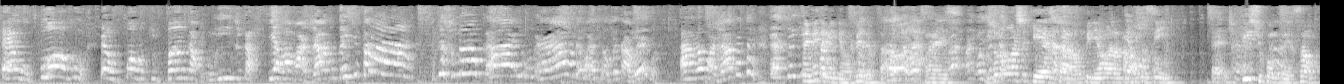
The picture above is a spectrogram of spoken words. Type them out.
é o povo, é o povo que banca a política e a Lava Jato tem que falar, porque senão eu caio, é, você está vendo? A Lava Jato tem, é, tem que... Permita-me interromper, deputado, mas o senhor não acha que essa opinião ela está muito assim, é, difícil compreensão?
